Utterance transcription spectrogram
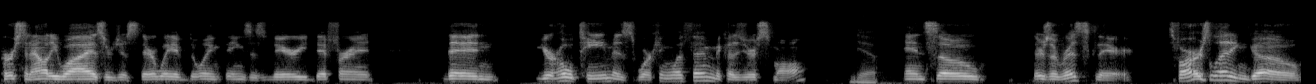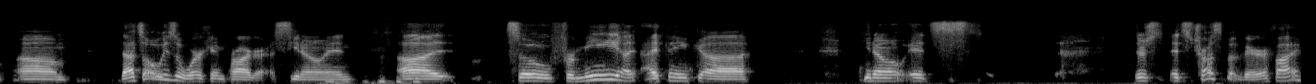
personality wise or just their way of doing things is very different, then your whole team is working with them because you're small. Yeah. And so there's a risk there. As far as letting go, um, that's always a work in progress, you know, and uh, so for me, I, I think uh, you know it's there's it's trust but verify,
